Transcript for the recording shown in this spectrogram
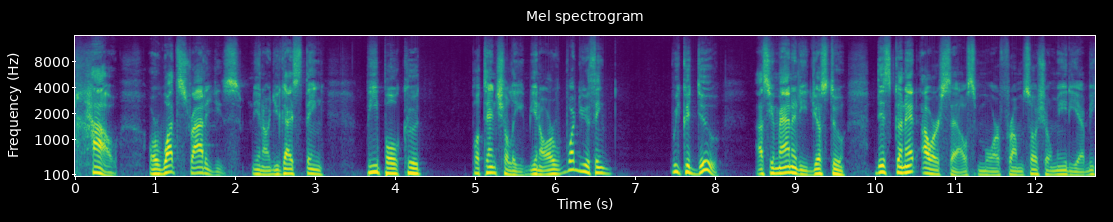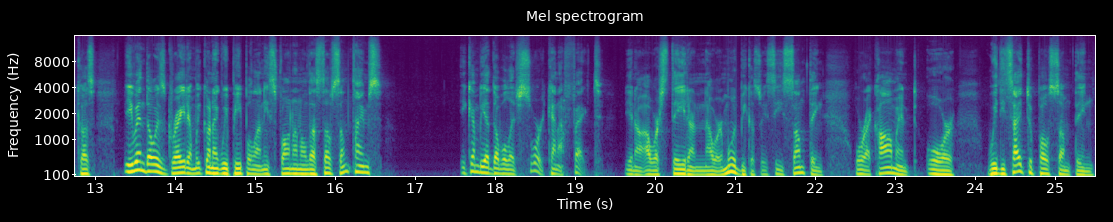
how or what strategies you know you guys think people could potentially you know or what do you think we could do as humanity just to disconnect ourselves more from social media? Because even though it's great and we connect with people and it's fun and all that stuff sometimes it can be a double-edged sword can affect you know our state and our mood because we see something or a comment or we decide to post something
